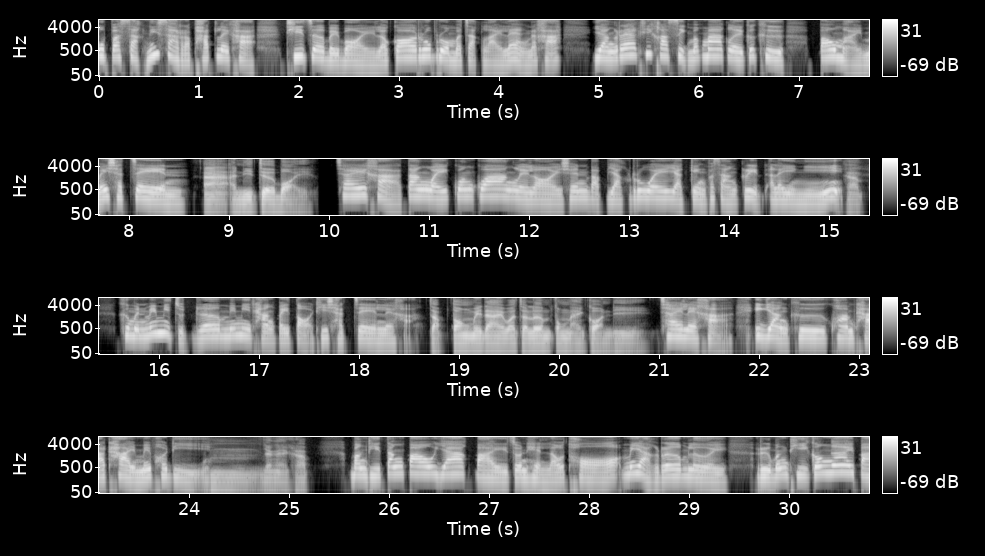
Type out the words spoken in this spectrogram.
อุปสรรคนี่สารพัดเลยค่ะ ที่เจอบ่อยๆ แล้วก็รวบรวมมาจากหลายแหล่งนะคะ อย่างแรกที่คลาสสิกมากๆเลยก็คือ เป้าหมายไม่ชัดเจน อ่า อันนี้เจอบ่อย ใช่ค่ะ ตั้งไว้กว้างๆลอยๆ เช่นแบบอยากรวย อยากเก่งภาษาอังกฤษอะไรอย่างนี้ครับ คือมันไม่มีจุดเริ่มไม่มีทางไปต่อที่ชัดเจนเลยค่ะ จับต้องไม่ได้ว่าจะเริ่มตรงไหนก่อนดี ใช่เลยค่ะ อีกอย่างคือความท้าทายไม่พอดี อืม ยังไงครับ บางทีตั้งเป้ายากไปจนเห็นแล้วท้อไม่อยากเริ่มเลย หรือบางทีก็ง่ายไป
